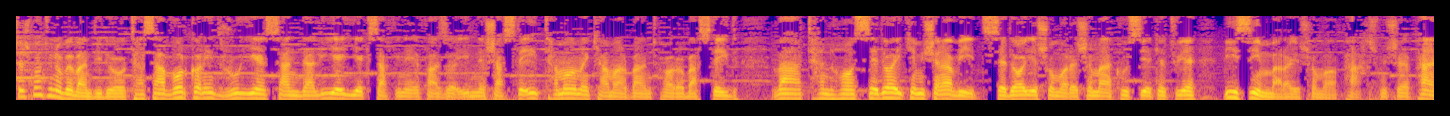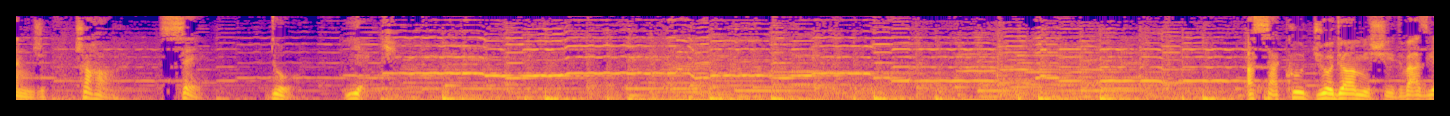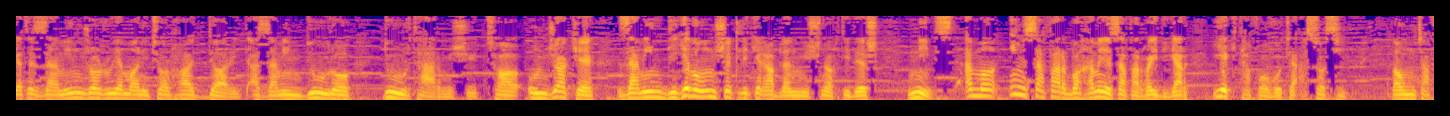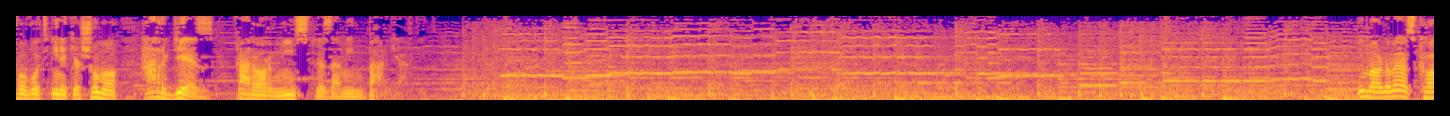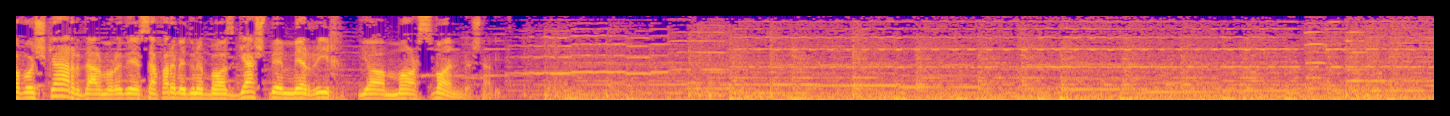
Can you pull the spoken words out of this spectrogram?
چشماتون رو ببندید و تصور کنید روی صندلی یک سفینه فضایی نشسته اید تمام کمربندها رو بسته اید و تنها صدایی که میشنوید صدای شمارش معکوسیه که توی بیسیم برای شما پخش میشه. پنج چهار سه دو یک. از سکو جدا میشید وضعیت زمین رو روی مانیتورها دارید. از زمین دور و دورتر میشید. تا اونجا که زمین دیگه به اون شکلی که قبلا میشناختیدش نیست. اما این سفر با همه سفرهای دیگر یک تفاوت اساسی و اون تفاوت اینه که شما هرگز قرار نیست به زمین برگردید. این برنامه از کاوشگر در مورد سفر بدون بازگشت به مریخ یا مارسوان بشنوید.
